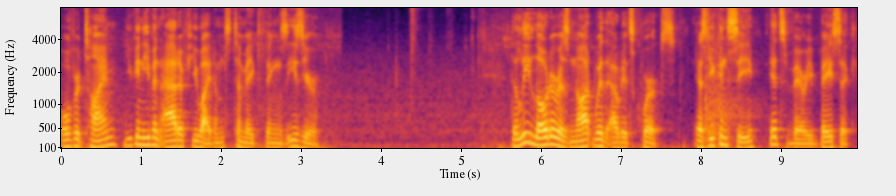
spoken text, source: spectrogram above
Over time, you can even add a few items to make things easier. The Lee loader is not without its quirks. As you can see, it's very basic,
